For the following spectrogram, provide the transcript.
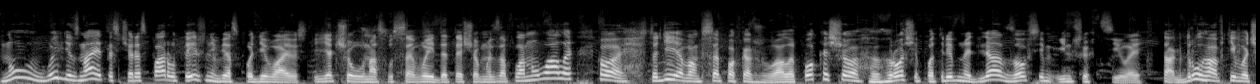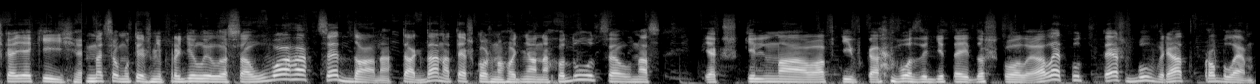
Ну, ви дізнаєтесь через пару тижнів, я сподіваюсь. І якщо у нас усе вийде те, що ми запланували, ой, тоді я вам все покажу. Але поки що гроші потрібні для зовсім інших цілей. Так, друга автівочка, якій на цьому тижні приділилася увага, це Дана. Так, Дана теж кожного дня на ходу. Це у нас як шкільна автівка возить дітей до школи, але тут теж був ряд проблем,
